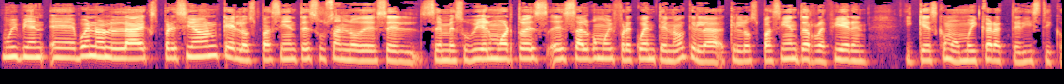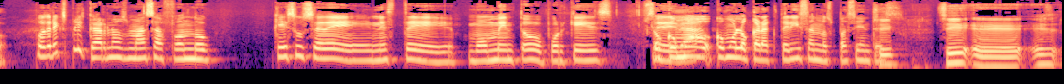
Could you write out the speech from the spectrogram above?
Muy bien, eh, bueno, la expresión que los pacientes usan lo de se, se me subió el muerto es, es algo muy frecuente, ¿no? Que, la, que los pacientes refieren y que es como muy característico. ¿Podría explicarnos más a fondo qué sucede en este momento o por qué es... O cómo, cómo, lo caracterizan los pacientes. Sí. Sí, eh, es,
